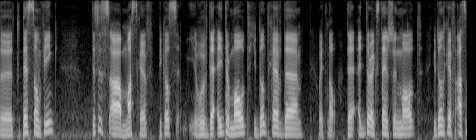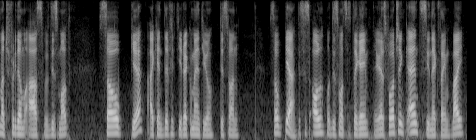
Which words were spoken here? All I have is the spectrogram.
uh, to test something this is a must-have because with the editor mode you don't have the wait no the editor extension mode you don't have as much freedom as with this mod so yeah I can definitely recommend you this one so yeah, this is all for this mod of the game. Thank you guys for watching and see you next time. Bye!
